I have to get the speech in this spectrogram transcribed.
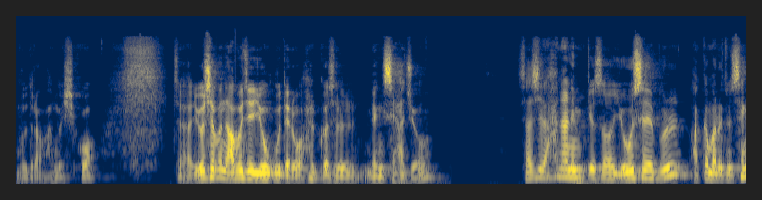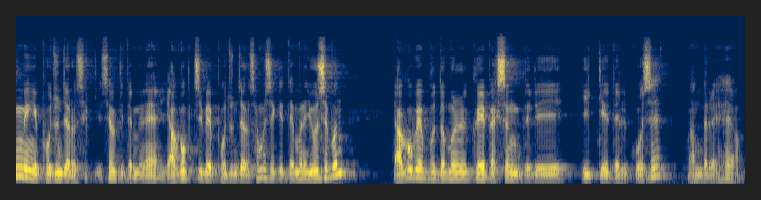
묻으라고 한 것이고, 자 요셉은 아버지의 요구대로 할 것을 맹세하죠. 사실 하나님께서 요셉을 아까 말했던 생명의 보존자로 세웠기 때문에 야곱 집의 보존자로 삼으셨기 때문에 요셉은 야곱의 무덤을 그의 백성들이 있게 될 곳에 만들어야 해요.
